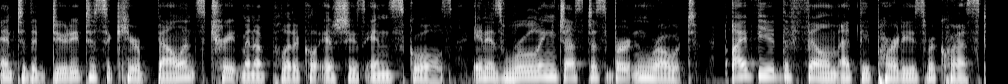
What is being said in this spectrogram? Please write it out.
and to the duty to secure balanced treatment of political issues in schools. In his ruling, Justice Burton wrote, I viewed the film at the party's request,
